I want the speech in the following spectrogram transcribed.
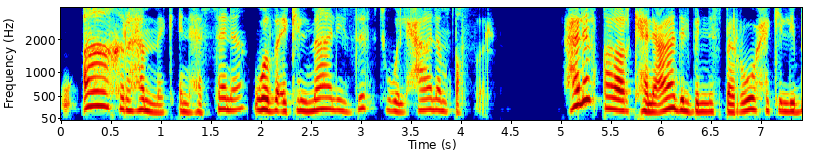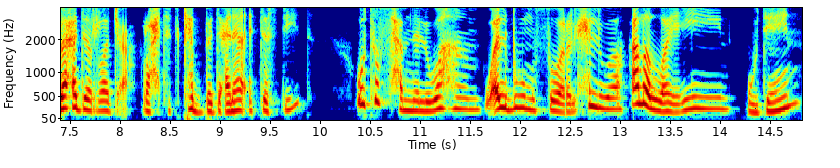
وآخر همك إن هالسنة وضعك المالي زفت والحالة مطفر هل القرار كان عادل بالنسبة لروحك اللي بعد الرجعة راح تتكبد عناء التسديد؟ وتصحى من الوهم وألبوم الصور الحلوة على الله يعين ودين؟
